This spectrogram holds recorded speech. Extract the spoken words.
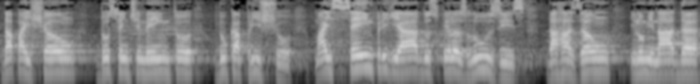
da paixão, do sentimento, do capricho, mas sempre guiados pelas luzes da razão iluminada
